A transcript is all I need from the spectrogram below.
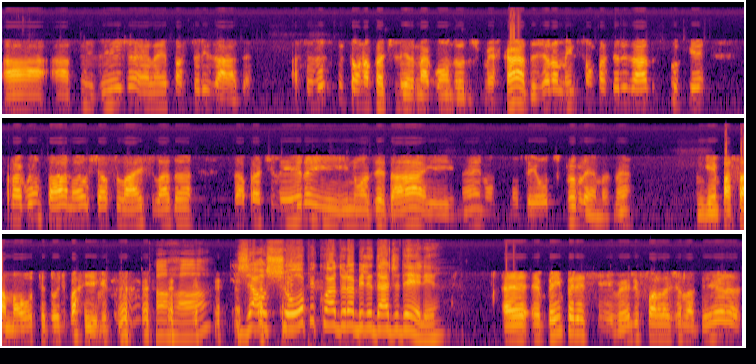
A, a cerveja ela é pasteurizada. As cervejas que estão na prateleira, na gôndola dos mercados, geralmente são pasteurizadas porque para aguentar né, o shelf life lá da, da prateleira e, e não azedar e né, não, não ter outros problemas, né? Ninguém passar mal ou ter dor de barriga. Uhum. Já o chopp, qual a durabilidade dele? É, é, bem perecível. Ele fora da geladeira,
